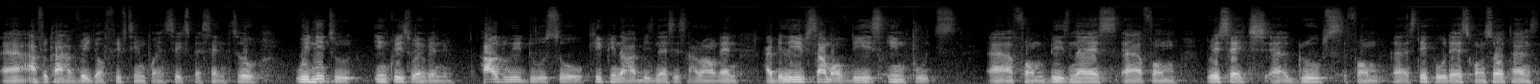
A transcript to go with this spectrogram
uh, Africa average of 15.6 percent. So we need to increase revenue. How do we do so, keeping our businesses around? And I believe some of these inputs uh, from business, from research groups, from stakeholders, consultants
